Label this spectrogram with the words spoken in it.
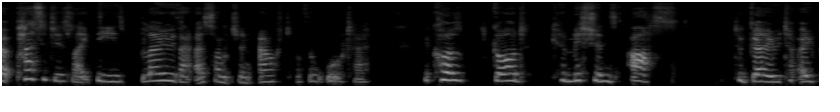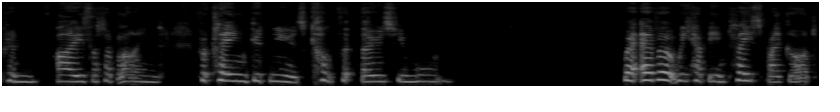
But passages like these blow that assumption out of the water because God commissions us to go to open eyes that are blind, proclaim good news, comfort those who mourn. Wherever we have been placed by God,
